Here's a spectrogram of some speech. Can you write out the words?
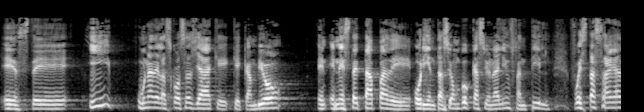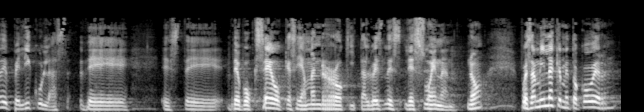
Este, y una de las cosas ya que, cambió en, esta etapa de orientación vocacional infantil fue esta saga de películas de, este, de boxeo que se llaman Rocky, tal vez les, les suenan, ¿no? Pues a mí la que me tocó ver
